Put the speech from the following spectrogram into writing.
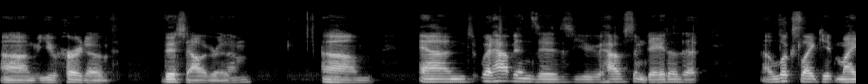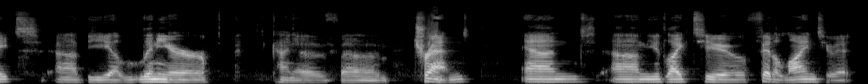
um, you've heard of this algorithm. Um, and what happens is you have some data that uh, looks like it might uh, be a linear kind of um, trend, and um, you'd like to fit a line to it.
